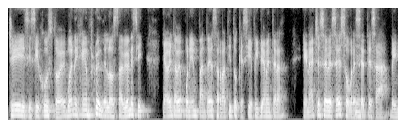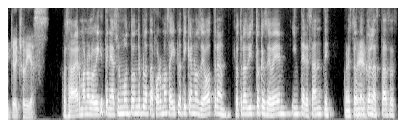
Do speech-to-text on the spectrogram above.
Sí, sí, sí, justo. ¿eh? Buen ejemplo el de los aviones. Y, y ahorita me ponía en pantalla hace ratito que sí, efectivamente era en HCBC sobre Sí. CETES a 28 días. Pues a ver, hermano, lo vi que tenías un montón de plataformas ahí, platícanos de otra, ¿qué otra has visto que se ve interesante con este aumento en las tasas?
